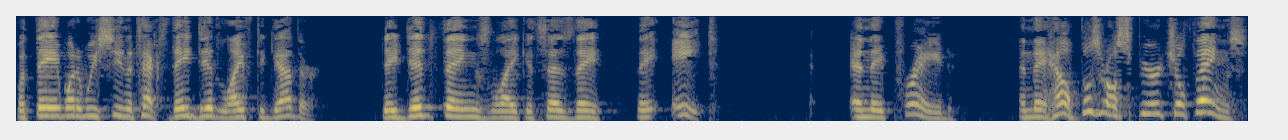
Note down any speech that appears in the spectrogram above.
But they, what do we see in the text? They did life together. They did things like it says they, they ate and they prayed and they helped. Those are all spiritual things.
